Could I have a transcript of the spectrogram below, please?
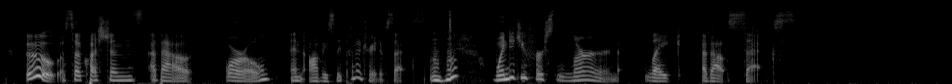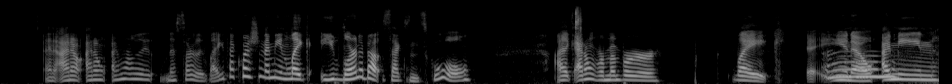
Ooh, so questions about oral and obviously penetrative sex. Mhm. When did you first learn like about sex? And I don't, I don't, I don't really necessarily like that question. I mean, like you learn about sex in school. I, like I don't remember, like eh, you know. I Um. mean,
